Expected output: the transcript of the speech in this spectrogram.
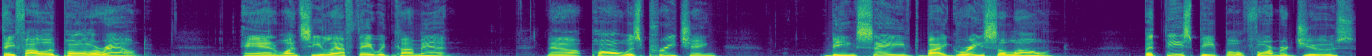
they followed Paul around. And once he left, they would come in. Now, Paul was preaching being saved by grace alone. But these people, former Jews,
